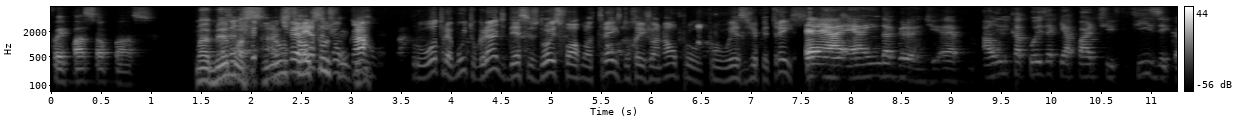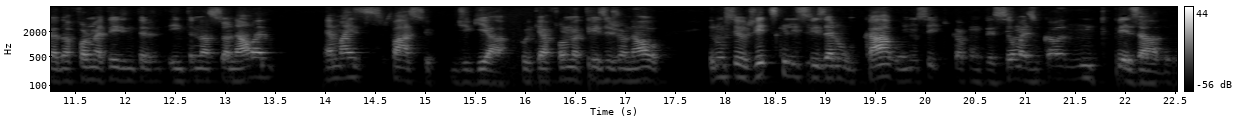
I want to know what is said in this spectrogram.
foi passo a passo. Mas mesmo Mas a, assim, a diferença de um carro para o outro é muito grande, desses dois Fórmula 3, do regional para o ex-GP3? É, é ainda grande. É. A única coisa é que a parte física da Fórmula 3 inter, internacional é, é mais fácil de guiar, porque a Fórmula 3 regional, eu não sei o jeito que eles fizeram o carro, eu não sei o que aconteceu, mas o carro é muito pesado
